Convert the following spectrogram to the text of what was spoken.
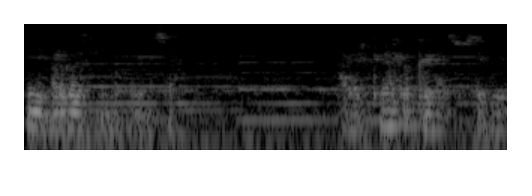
Sin embargo, decidimos regresar ver qué era lo que había sucedido.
